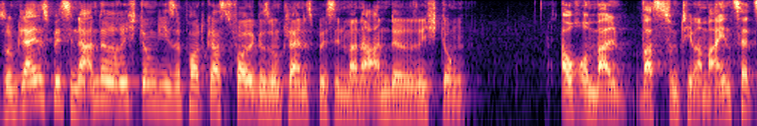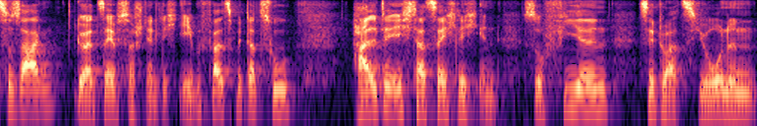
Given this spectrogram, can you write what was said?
so ein kleines bisschen eine andere Richtung, diese Podcast-Folge, so ein kleines bisschen mal eine andere Richtung. Auch um mal was zum Thema Mindset zu sagen, gehört selbstverständlich ebenfalls mit dazu. Halte ich tatsächlich in so vielen Situationen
